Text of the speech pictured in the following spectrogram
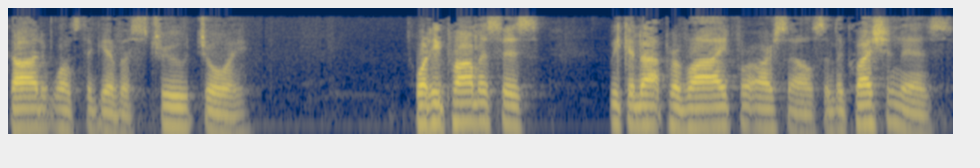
God wants to give us true joy what he promises we cannot provide for ourselves. And the question is,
